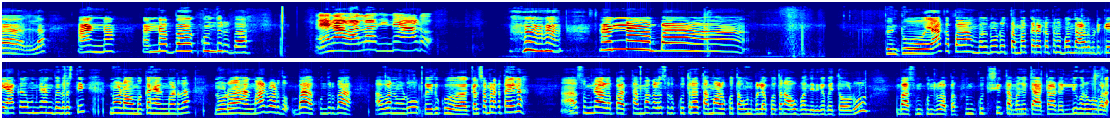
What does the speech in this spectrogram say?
ಬಲ್ಲ ಅಣ್ಣ ಅಣ್ಣ ಬಾ ಕುಂದ್ರು ಬಾ. ಅಣ್ಣ ಬಾ. ಪಿಂಟು ಯಾಕಪ್ಪ? ಮಗ ನೋಡು ತಮ್ಮ ಕರೆಕತ್ತನ ಬಂದು ಆಳ್ಬಿಡಿಕೆ ಯಾಕೆ ಅವ್ನಿಗೆ ಹೆಂಗೆ ಬದರ್ಸ್ತಿ? ನೋಡು ಅವ ಮಕ್ಕ ಹೆಂಗೆ ಮಾಡ್ದ? ನೋಡು ಹಂಗೆ ಮಾಡಬಾರ್ದು. ಬಾ ಕುಂದ್ರು ಬಾ. ಅವ ನೋಡು ಇದಕ್ಕೂ ಕೆಲಸ ಮಾಡ್ತಾ ಇಲ್ಲ. ಸುಮ್ಮನೆ ಅಳಪ್ಪ ತಮ್ಮ ಕಳಿಸೋದು ಕೂತ್ರ ತಮ್ಮ ಅಳ್ಕೊತ ಅವ್ನ ಬೆಲೆ ಕೂತ್ರ ಅವು ಬಂದು ನಿನಗೆ ಬೈತಾವಳು ಬಾ ಸುಮ್ಮ ಕುಂದ್ರು ಬಾ ಸುಮ್ ಕುದಿಸಿ ತಮ್ಮ ಜೊತೆ ಆಟ ಆಡಲ್ಲಿ ಹೊರಗೆ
